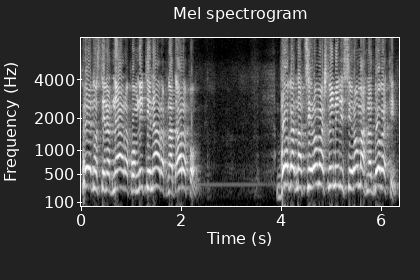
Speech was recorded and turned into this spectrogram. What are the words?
prednosti nad nearapom, niti narap nad Arapom. Bogat nad siromašnim ili siromah nad bogatim.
